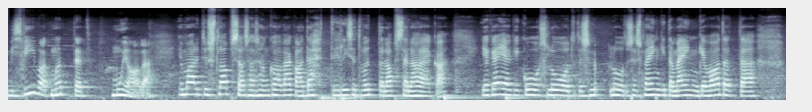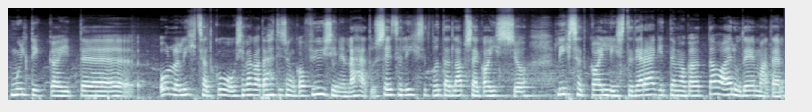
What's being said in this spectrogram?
mis viivad mõtted mujale. ja ma arvan, et just lapse osas on ka väga tähtis lihtsalt võtta lapsele aega ja käiagi koos looduses, looduses mängida mänge, vaadata multikaid olla lihtsalt koos ja väga tähtis on ka füüsiline lähedus, see, et sa lihtsalt võtad lapse kaissu, lihtsalt kallistad ja räägid temaga tavaelu teemadel.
